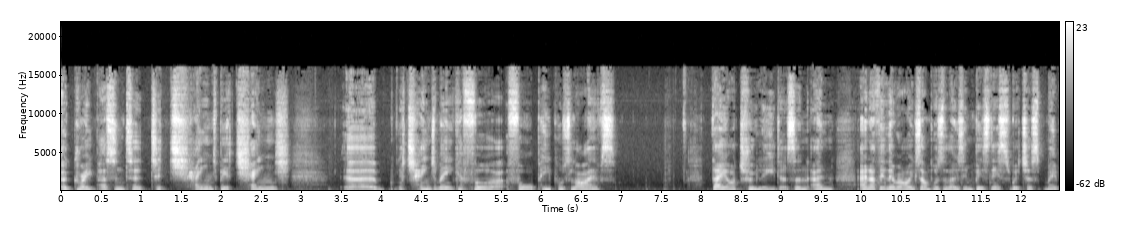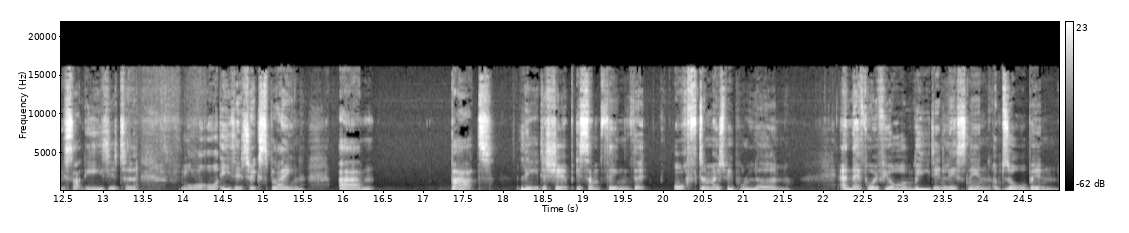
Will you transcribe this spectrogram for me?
a, great person to, to change, be a change, uh, a change maker for for people's lives they are true leaders. And and and I think there are examples of those in business which are maybe slightly easier to or, or easier to explain. Um, but leadership is something that often most people learn. And therefore if you're reading listening absorbing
